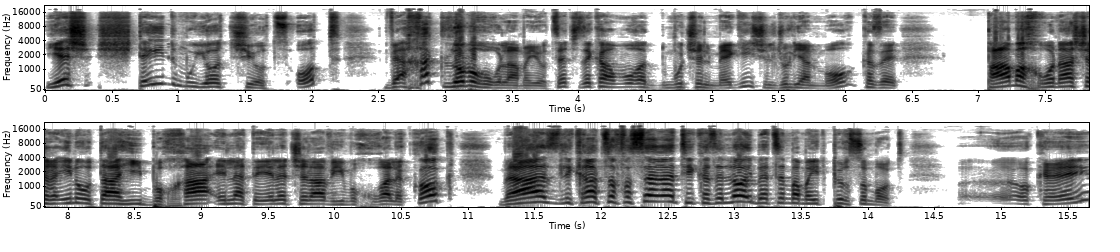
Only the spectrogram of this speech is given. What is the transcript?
יש שתי דמויות שיוצאות, ואחת לא ברור למה היא יוצאת, שזה כאמור הדמות של מגי, של ג'וליאן מור, כזה פעם אחרונה שראינו אותה היא בוכה, אין לה את הילד שלה והיא מכורה לקוק, ואז לקראת סוף הסרט היא כזה לא, היא בעצם במאית פרסומות. אוקיי.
